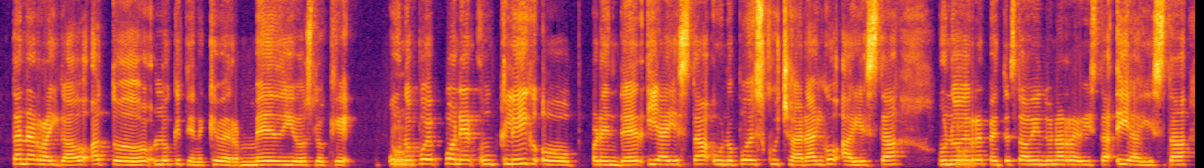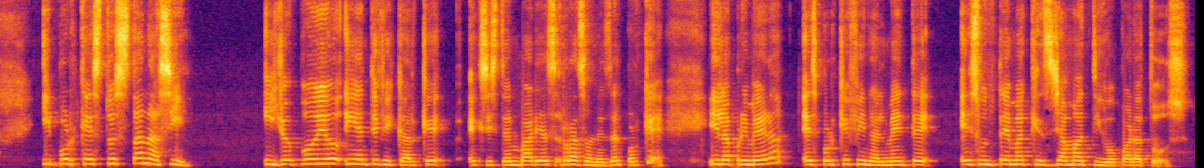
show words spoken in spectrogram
tan arraigado a todo lo que tiene que ver medios, lo que uno puede poner un clic o prender y ahí está, uno puede escuchar algo, ahí está, uno de repente está viendo una revista y ahí está. ¿Y por qué esto es tan así? Y yo he podido identificar que existen varias razones del por qué. Y la primera es porque finalmente es un tema que es llamativo para todos,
